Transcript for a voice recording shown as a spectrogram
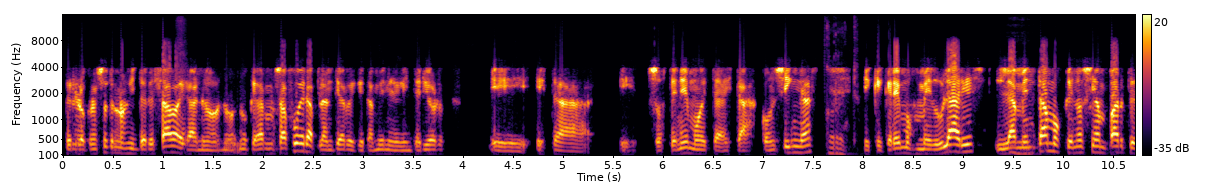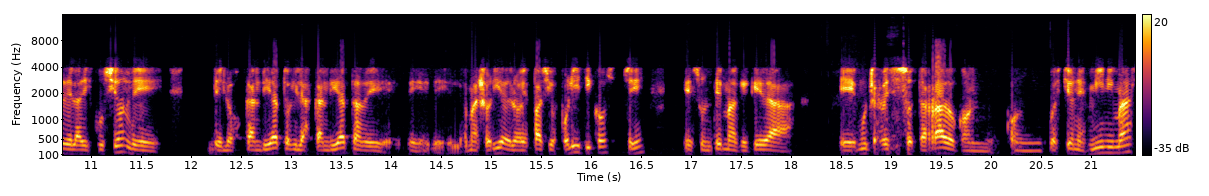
pero lo que a nosotros nos interesaba era no, no, quedarnos afuera, plantear de que también en el interior eh, esta, eh, sostenemos esta, estas consignas, eh, que queremos medulares, lamentamos que no sean parte de la discusión de, de los candidatos y las candidatas de, de, la mayoría de los espacios políticos, ¿sí? Es un tema que queda eh, muchas veces soterrado con, con cuestiones mínimas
